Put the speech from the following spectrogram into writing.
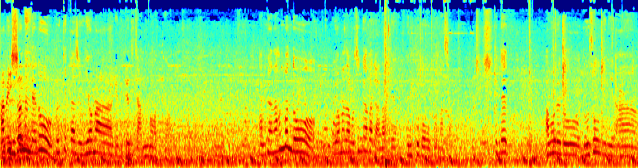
밤이 늦었는데도 그렇게까지 위험하게 느껴지지 않는 것 같아요. 남편은 한 번도 위험하다고 생각하지 않았대요. 밴쿠버 오고 나서. 근데 아무래도 노숙인이랑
